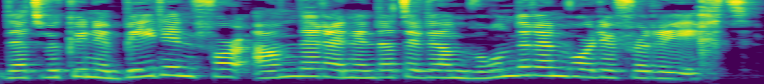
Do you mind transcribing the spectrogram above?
Dat we kunnen bidden voor anderen en dat er dan wonderen worden verricht.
